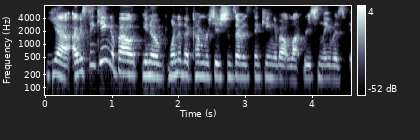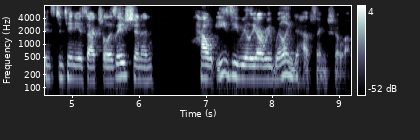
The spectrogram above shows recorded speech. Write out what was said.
yeah i was thinking about you know one of the conversations i was thinking about a lot recently was instantaneous actualization and how easy really are we willing to have things show up.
